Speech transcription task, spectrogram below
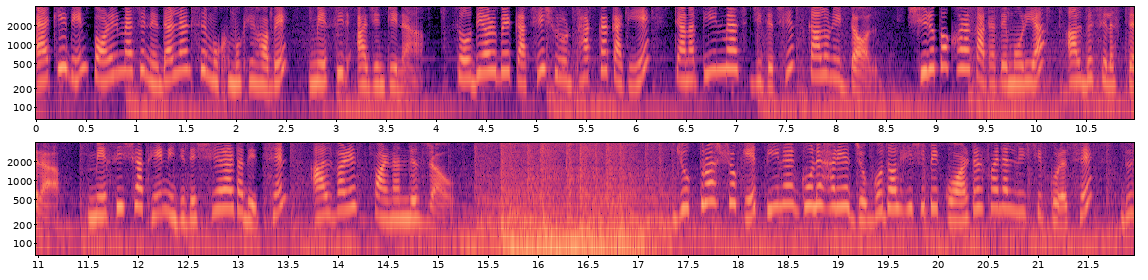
একই দিন পরের ম্যাচে নেদারল্যান্ডসের মুখোমুখি হবে মেসির আর্জেন্টিনা। সৌদি আরবের কাছে শুরুর ধাক্কা কাটিয়ে টানা তিন ম্যাচ জিতেছে স্কালোনির দল। শিরোপা খরা কাটাতে মরিয়া আলবেসিলাস্তেরা। মেসির সাথে নিজেদের সেরাটা দিচ্ছেন আলভারেস ফার্নান্ডেজরাও যুক্তরাষ্ট্রকে তিন এক গোলে হারিয়ে যোগ্য দল হিসেবে কোয়ার্টার ফাইনাল নিশ্চিত করেছে দুই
